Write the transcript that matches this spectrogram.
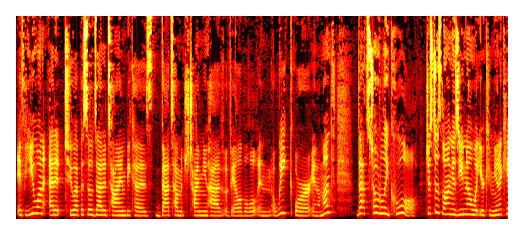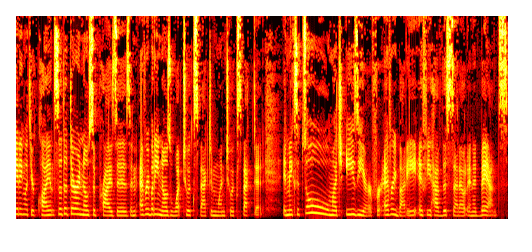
If you want to edit two episodes at a time because that's how much time you have available in a week or in a month, that's totally cool. Just as long as you know what you're communicating with your clients so that there are no surprises and everybody knows what to expect and when to expect it. It makes it so much easier for everybody if you have this set out in advance.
